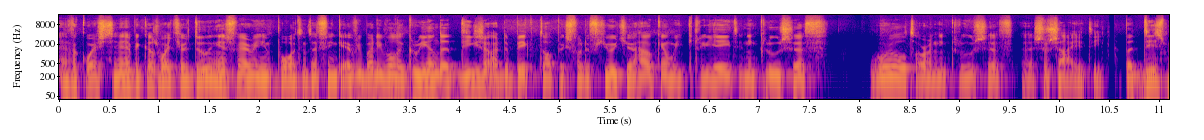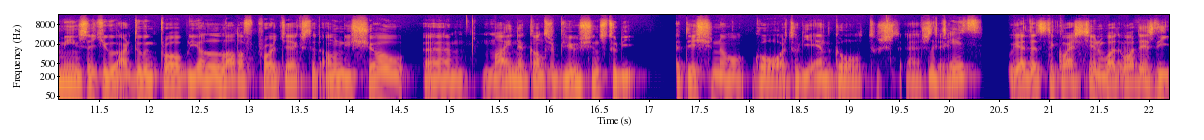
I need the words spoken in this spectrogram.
I have a question here because what you're doing is very important. I think everybody will agree on that. These are the big topics for the future. How can we create an inclusive world or an inclusive uh, society. But this means that you are doing probably a lot of projects that only show um, minor contributions to the additional goal or to the end goal to uh, Which is? Yeah, that's the question. What what is the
